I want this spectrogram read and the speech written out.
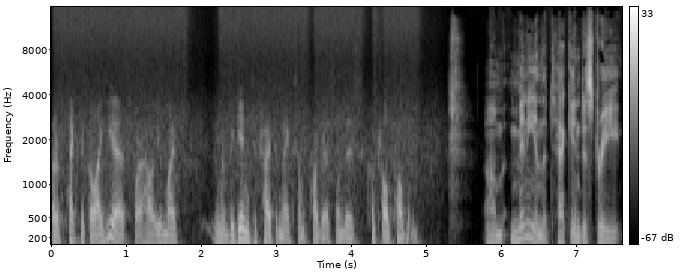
sort of technical ideas for how you might you know, begin to try to make some progress on this control problem. Um, many in the tech industry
